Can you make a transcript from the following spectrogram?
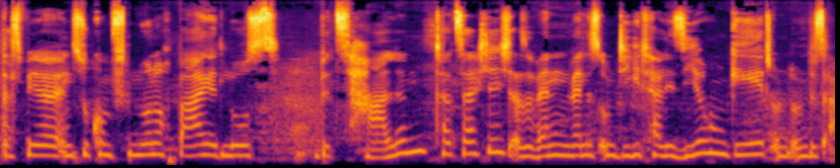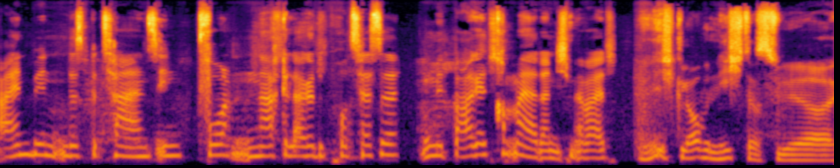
dass wir in Zukunft nur noch bargeldlos bezahlen tatsächlich? Also wenn, wenn es um Digitalisierung geht und um das Einbinden des Bezahlens in vor- und nachgelagerte Prozesse, mit Bargeld kommt man ja dann nicht mehr weit. Ich glaube nicht, dass wir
